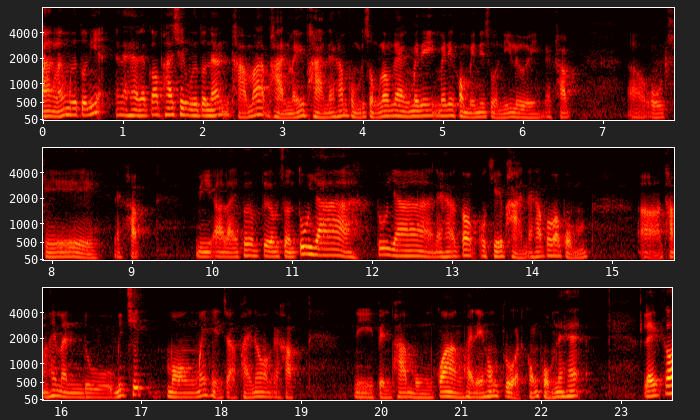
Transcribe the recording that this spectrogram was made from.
อ่างล้างมือตัวนี้นะฮะแล้วก็ผ้าเช็ดมือตัวนั้นถามว่าผ่านไหมผ่านนะครับ ผมไปส่งรอบแรกไม่ได้ไม่ได้คอมเมนต์ในส่วนนี้เลยนะครับอ่าโอเคนะครับ มีอะไรเพิ่มเติมส่วนตู้ยาตู้ยานะฮะก็โอเคผ่านนะครับ เพราะว่าผมอ่าทำให้มันดูมิดชิดมองไม่เห็นจากภายนอกนะครับ นี่เป็นภาพมุมกว้างภายในห้องตรวจของผมนะฮะ แล้วก็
